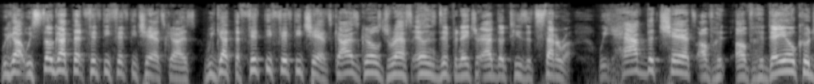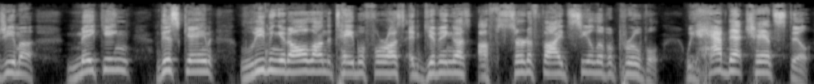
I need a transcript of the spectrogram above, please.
we got, we still got that 50-50 chance, guys. We got the 50-50 chance. Guys, girls, giraffes, aliens, different nature, abductees, etc. We have the chance of, of Hideo Kojima making this game, leaving it all on the table for us and giving us a certified seal of approval. We have that chance still.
